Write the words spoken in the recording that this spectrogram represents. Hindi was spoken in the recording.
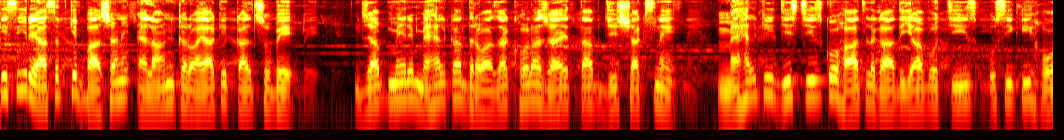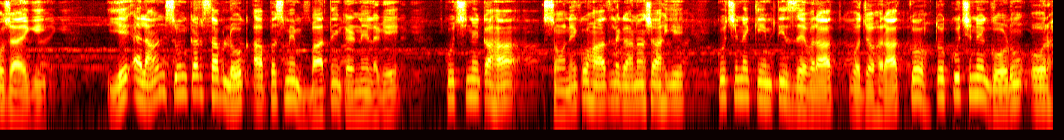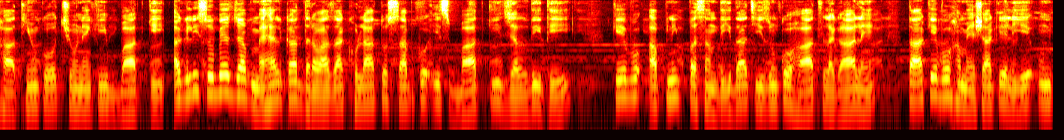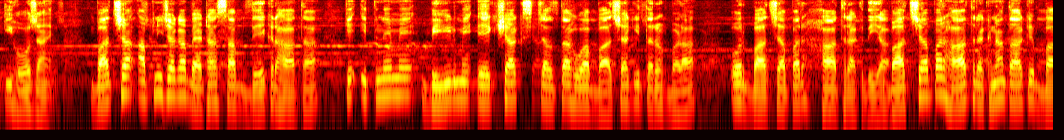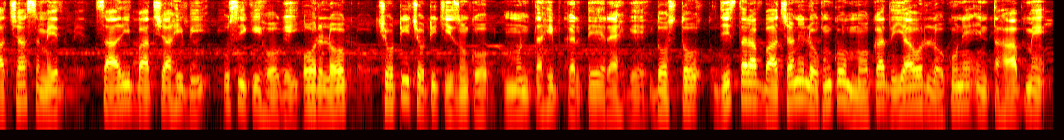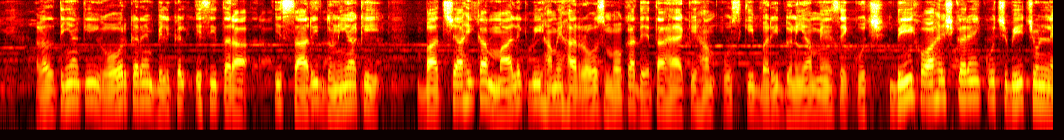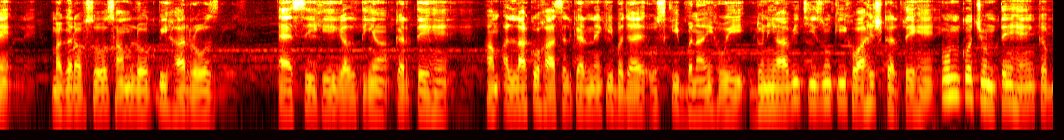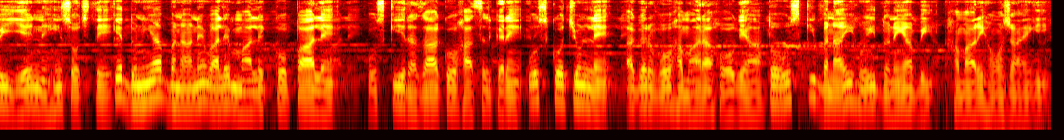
किसी रियासत के बादशाह ने ऐलान करवाया कि कल सुबह, जब मेरे महल का दरवाज़ा खोला जाए, तब जिस शख्स ने महल की जिस चीज़ को हाथ लगा दिया, वो चीज़ उसी की हो जाएगी। ये ऐलान सुनकर सब लोग आपस में बातें करने लगे। कुछ ने कहा, सोने को हाथ लगाना चाहिए। कुछ ने कीमती जेवरात व जौहरात को तो कुछ ने घोड़ों और हाथियों को छूने की बात की अगली सुबह जब महल का दरवाज़ा खुला तो सबको इस बात की जल्दी थी कि वो अपनी पसंदीदा चीज़ों को हाथ लगा लें, ताकि वो हमेशा के लिए उनकी हो जाएँ। बादशाह अपनी जगह बैठा सब देख रहा था कि इतने में भीड़ में एक शख्स चलता हुआ बादशाह की तरफ़ बढ़ा और बादशाह पर हाथ रख दिया। बादशाह पर हाथ रखना था कि बादशाह समेत सारी बादशाही भी उसी की हो गई और लोग छोटी छोटी चीज़ों को मुंतहिब करते रह गए। दोस्तों, जिस तरह बादशाह ने लोगों को मौका दिया और लोगों ने इंतहाब में गलतियाँ की, गौर करें, बिल्कुल इसी तरह इस सारी दुनिया की बादशाही का मालिक भी हमें हर रोज़ मौका देता है कि हम उसकी बड़ी दुनिया में से कुछ भी ख्वाहिश करें, कुछ भी चुन लें। मगर अफसोस, हम लोग भी हर रोज़ ऐसी ही गलतियाँ करते हैं। हम अल्लाह को हासिल करने की बजाय उसकी बनाई हुई दुनियावी चीज़ों की ख्वाहिश करते हैं। उनको चुनते हैं, कभी ये नहीं सोचते कि दुनिया बनाने वाले मालिक को पा लें उसकी रज़ा को हासिल करें, उसको चुन लें। अगर वो हमारा हो गया तो उसकी बनाई हुई दुनिया भी हमारी हो जाएगी।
